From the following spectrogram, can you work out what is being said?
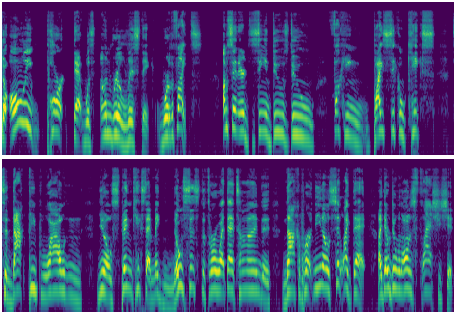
The only part that was unrealistic were the fights. I'm sitting there seeing dudes do fucking bicycle kicks to knock people out and you know spin kicks that make no sense to throw at that time to knock a person you know shit like that. Like they were doing all this flashy shit.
